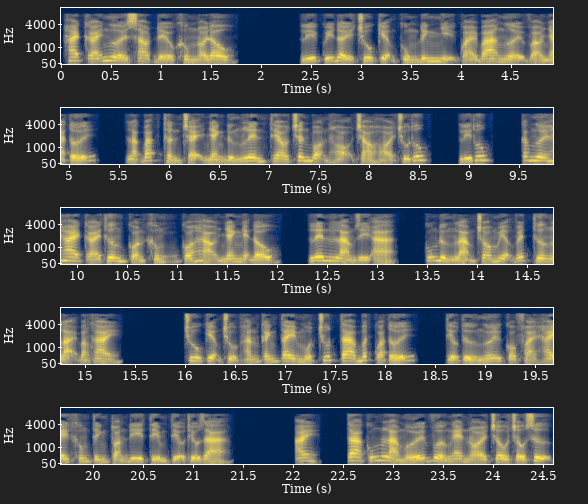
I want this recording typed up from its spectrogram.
hai cái người sao đều không nói đâu. Lý Quý đẩy Chu Kiệm cùng Đinh Nhị quải ba người vào nhà tới, Lạc Bắc Thần chạy nhanh đứng lên theo chân bọn họ chào hỏi Chu Thúc, Lý Thúc, các ngươi hai cái thương còn không có hảo nhanh nhẹn đâu, lên làm gì à, cũng đừng làm cho miệng vết thương lại băng khai. Chu Kiệm chụp hắn cánh tay một chút ta bất quá tới, tiểu tử ngươi có phải hay không tính toán đi tìm tiểu thiếu gia? Ai, ta cũng là mới vừa nghe nói châu chấu sự,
